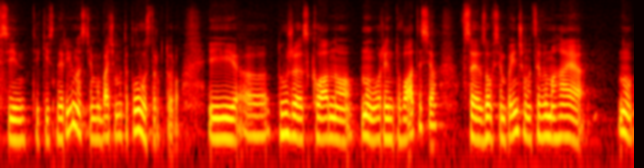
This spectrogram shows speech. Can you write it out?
всі якісь нерівності, ми бачимо теплову структуру. І е, дуже складно ну, орієнтуватися, все зовсім по-іншому. Це вимагає ну,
